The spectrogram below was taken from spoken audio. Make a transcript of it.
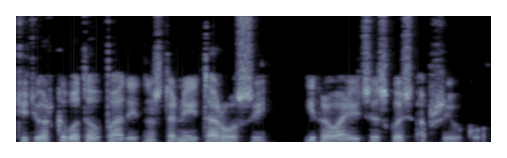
Четверка ботов падает на стальные торосы и проваливается сквозь обшивку.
